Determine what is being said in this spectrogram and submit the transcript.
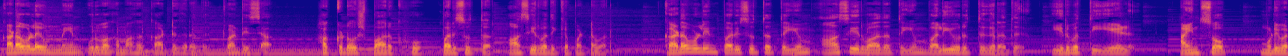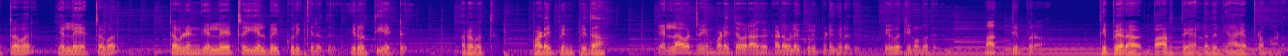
கடவுளை உண்மையின் உருவகமாக காட்டுகிறது. டுவெண்ட்டி சார் ஹக்கடோஷ் பார்க் ஹூ பரிசுத்தர் ஆசீர்வதிக்கப்பட்டவர். கடவுளின் பரிசுத்தத்தையும் ஆசீர்வாதத்தையும் வலியுறுத்துகிறது. இருபத்தி ஏழு ஐன்சோப் முடிவற்றவர் எல்லையற்றவர். கடவுளின் எல்லையற்ற இயல்பை குறிக்கிறது. இருபத்தி எட்டு அறுபத் படைப்பின் பிதா. எல்லாவற்றையும் படைத்தவராக கடவுளை குறிப்பிடுகிறது. இருபத்தி ஒன்பது மக்திபுரா. திப்புரா திப்பேரா வார்த்தை அல்லது நியாயப்பிரமாணம்.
